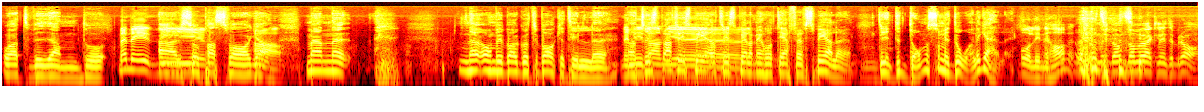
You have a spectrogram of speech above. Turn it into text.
Och att vi ändå Men vi, vi, är så pass svaga. Ja. Men eh, när, om vi bara går tillbaka till eh, att, vi vi, att, vi ju- spelar, att vi spelar med HTFF-spelare. Det är inte de som är dåliga heller. Bollinnehavet. De, de, de är verkligen inte bra.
